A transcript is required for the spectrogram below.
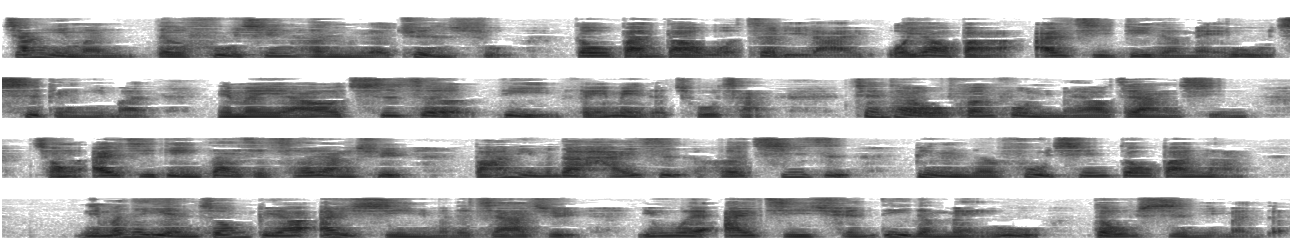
将你们的父亲和你们的眷属都搬到我这里来，我要把埃及地的美物赐给你们，你们也要吃这地肥美的出产。现在我吩咐你们要这样行：从埃及地带着车辆去，把你们的孩子和妻子，并你的父亲都搬来。你们的眼中不要爱惜你们的家具，因为埃及全地的美物都是你们的。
